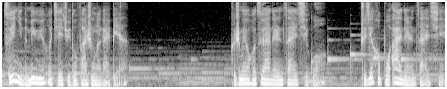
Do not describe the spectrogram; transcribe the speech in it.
所以你的命运和结局都发生了改变。可是没有和最爱的人在一起过，直接和不爱的人在一起，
